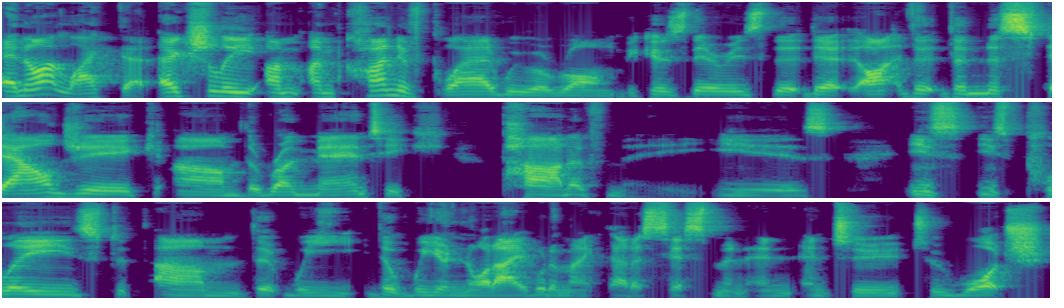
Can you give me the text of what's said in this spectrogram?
and I like that actually I'm I'm kind of glad we were wrong because there is the the uh, the, the, nostalgic um, the romantic part of me is is is pleased um, that we that we are not able to make that assessment and and to to watch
